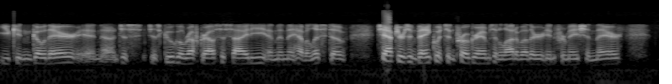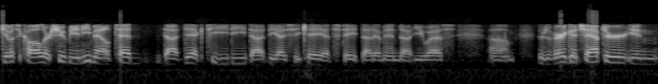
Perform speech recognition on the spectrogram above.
You can go there and uh, just just Google Ruffed Grouse Society, and then they have a list of chapters and banquets and programs and a lot of other information there. Give us a call or shoot me an email, ted dot dick at state Um, there's a very good chapter in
